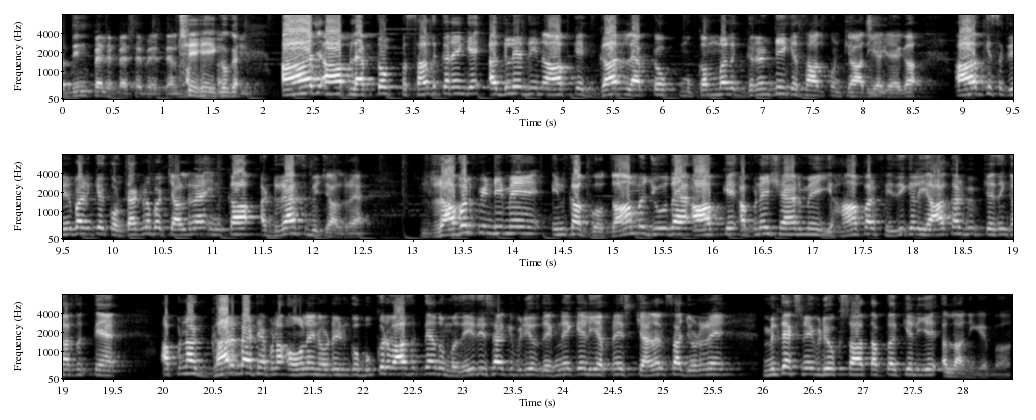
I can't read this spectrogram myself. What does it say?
दिन पहले पैसे भेजते हैं ठीक हो गया आज आप लैपटॉप पसंद करेंगे अगले दिन आपके घर लैपटॉप मुकम्मल गारंटी के साथ पहुँचा दिया जाएगा। आपकी स्क्रीन पर इनके कॉन्टैक्ट नंबर चल रहा है, इनका एड्रेस भी चल रहा है। रावलपिंडी में इनका गोदाम मौजूद है। आपके अपने शहर में यहाँ पर फिजिकली आकर भी परचेजिंग कर सकते हैं। अपना घर बैठे अपना ऑनलाइन ऑर्डर इनको बुक करवा सकते हैं। तो मजीद इस तरह की वीडियोस देखने के लिए अपने इस चैनल के साथ जुड़ रहे हैं। मिलते हैं नेक्स्ट नई वीडियो के साथ। तब तक के लिए अल्लाह निगेबान।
